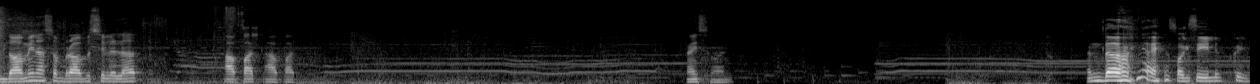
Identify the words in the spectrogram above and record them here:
Ang dami nasa Bravo sila lahat. Apat, apat. Nice one. Ang dami niya eh, pagsilip ko eh.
